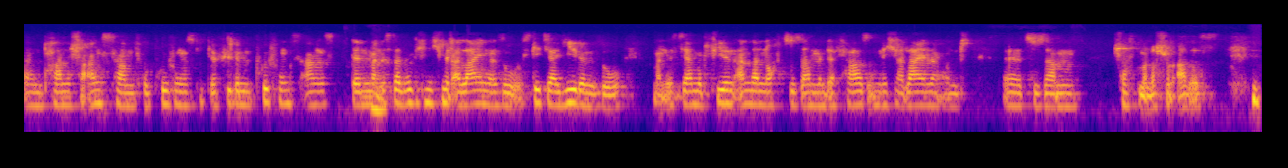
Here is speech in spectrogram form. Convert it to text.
ähm, panische Angst haben vor Prüfungen. Es gibt ja viele mit Prüfungsangst, denn man ist da wirklich nicht mit alleine so. Es geht ja jedem so. Man ist ja mit vielen anderen noch zusammen in der Phase und nicht alleine und äh, zusammen schafft man das schon alles.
